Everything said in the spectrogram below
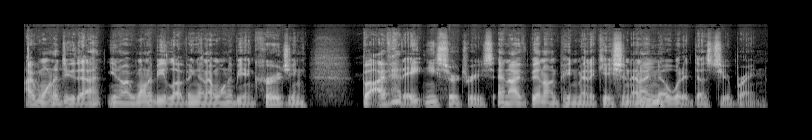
I want to do that. You know, I want to be loving and I want to be encouraging. But I've had eight knee surgeries and I've been on pain medication, and I know what it does to your brain.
